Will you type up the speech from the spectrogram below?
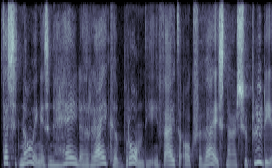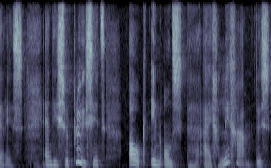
Tacit Knowing is een hele rijke bron die in feite ook verwijst naar surplus die er is. En die surplus zit ook in ons uh, eigen lichaam. Dus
